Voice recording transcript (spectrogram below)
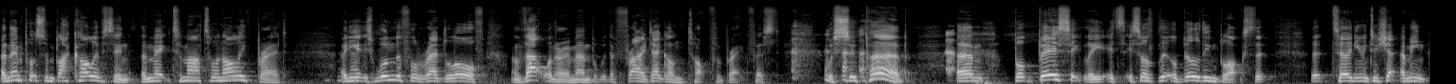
And then put some black olives in and make tomato and olive bread. And you get this wonderful red loaf. And that one I remember with a fried egg on top for breakfast was superb. Um, but basically, it's, it's those little building blocks that, that turn you into chef. I mean,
